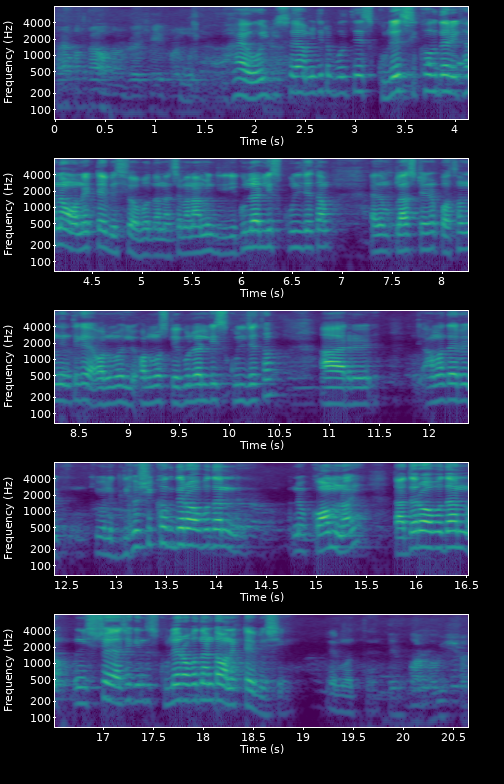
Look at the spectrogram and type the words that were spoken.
তারা কতটা অবদান রয়েছে এই হ্যাঁ ওই বিষয়ে আমি যেটা বলতে চাই, স্কুলের শিক্ষকদের এখানে অনেকটাই বেশি অবদান আছে। মানে আমি রেগুলারলি স্কুল যেতাম একদম ক্লাস টেনের প্রথম দিন থেকে অলমোস্ট রেগুলারলি স্কুল যেতাম। আর আমাদের কী বলে গৃহশিক্ষকদেরও অবদান মানে কম নয় তাদেরও অবদান নিশ্চয়ই আছে কিন্তু স্কুলের অবদানটা অনেকটাই বেশি এর মধ্যে। ভবিষ্যৎ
